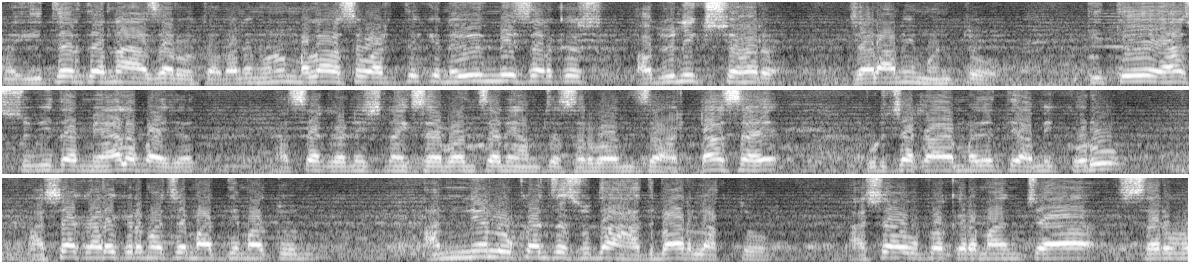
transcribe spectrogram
मग इतर त्यांना आजार होतात. आणि म्हणून मला असं वाटतं की नवी मुंबईसारखं आधुनिक शहर ज्याला आम्ही म्हणतो तिथे ह्या सुविधा मिळायला पाहिजेत असा गणेश नाईक साहेबांचा आणि आमच्या सर्वांचा हट्टास आहे. पुढच्या काळामध्ये ते आम्ही करू. अशा कार्यक्रमाच्या माध्यमातून अन्य लोकांचा सुद्धा हातभार लागतो. अशा उपक्रमांच्या सर्व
